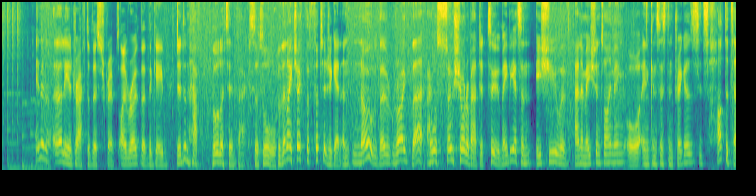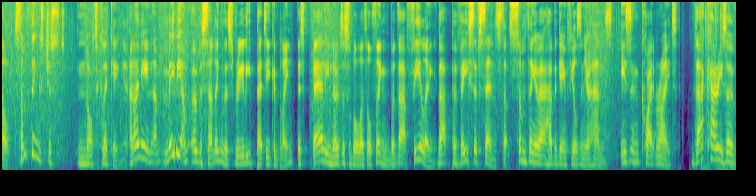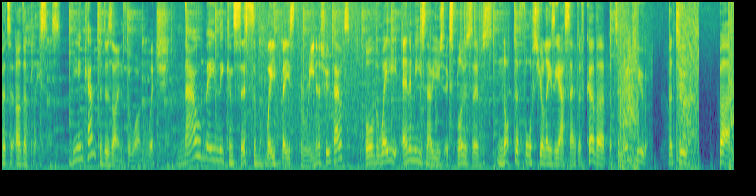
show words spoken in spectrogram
In an earlier draft of this script, I wrote that the game didn't have bullet impacts at all, but then I checked the footage again and no, they're right there. I was so sure about it too. Maybe it's an issue with animation timing or inconsistent triggers. It's hard to tell. Something's just not clicking. And I mean, um, maybe I'm overselling this really petty complaint, this barely noticeable little thing, but that feeling, that pervasive sense that something about how the game feels in your hands isn't quite right, that carries over to other places. The encounter design for one, which now mainly consists of wave-based arena shootouts, or the way enemies now use explosives not to force your lazy ass out of cover, but to make you... but to... but...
